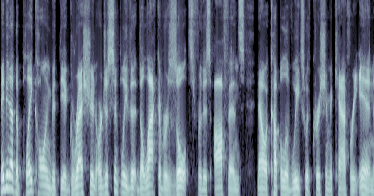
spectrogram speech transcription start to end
maybe not the play calling, but the aggression or just simply the, the lack of results for this offense now a couple of weeks with Christian McCaffrey in.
